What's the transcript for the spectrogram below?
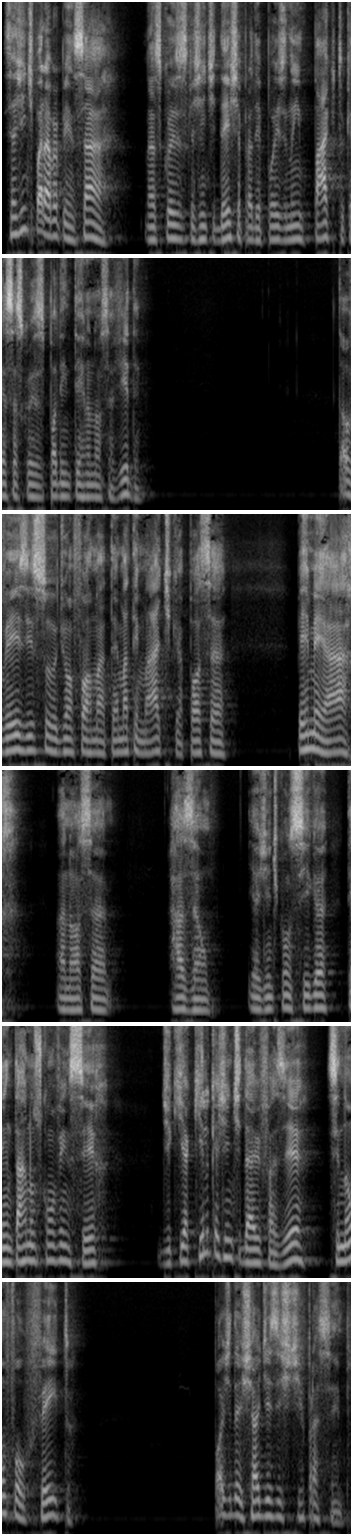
Se a gente parar para pensar nas coisas que a gente deixa para depois e no impacto que essas coisas podem ter na nossa vida, talvez isso, de uma forma até matemática, possa permear a nossa razão e a gente consiga tentar nos convencer de que aquilo que a gente deve fazer, se não for feito, pode deixar de existir para sempre.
